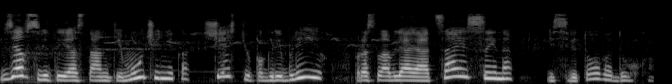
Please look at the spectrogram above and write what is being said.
взяв святые останки мученика, с честью погребли их, прославляя Отца и Сына и Святого Духа.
